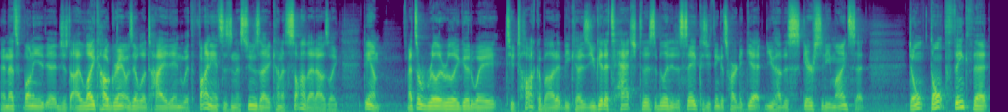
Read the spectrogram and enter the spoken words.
And that's funny. Uh, just I like how Grant was able to tie it in with finances. And as soon as I kind of saw that, I was like, damn, that's a really, really good way to talk about it because you get attached to this ability to save because you think it's hard to get. You have this scarcity mindset. Don't don't think that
